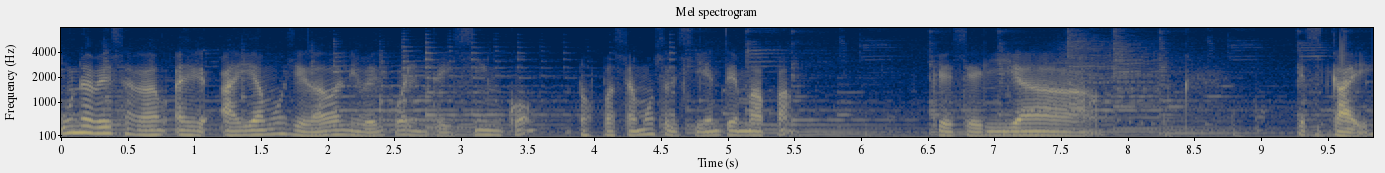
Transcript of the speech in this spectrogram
Una vez eh, hayamos llegado al nivel 45, nos pasamos al siguiente mapa, que sería Sky.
